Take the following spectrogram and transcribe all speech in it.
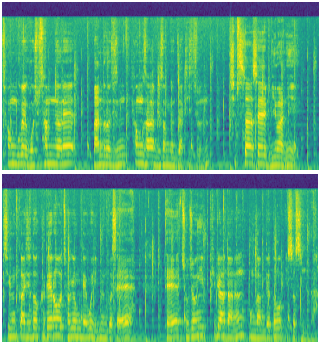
1953년에 만들어진 형사 미성년자 기준 14세 미만이 지금까지도 그대로 적용되고 있는 것에 대해 조정이 필요하다는 공감대도 있었습니다.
